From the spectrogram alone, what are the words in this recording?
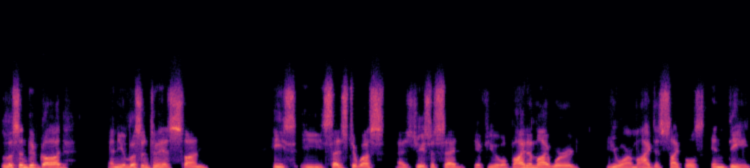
listen to God and you listen to his son, he's, he says to us, as Jesus said, if you abide in my word, you are my disciples indeed,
